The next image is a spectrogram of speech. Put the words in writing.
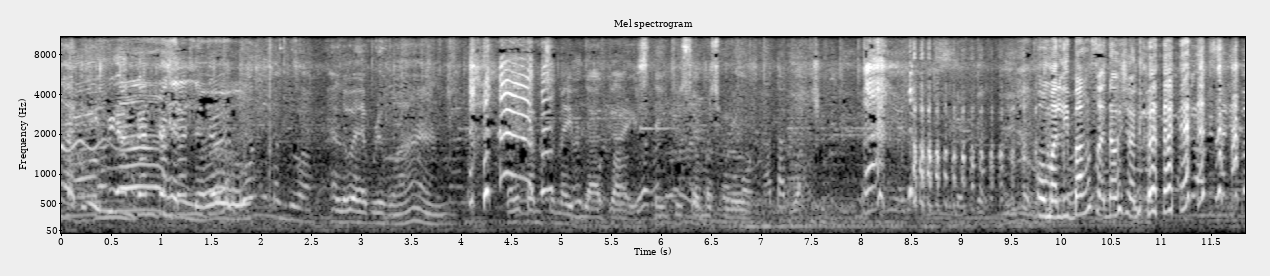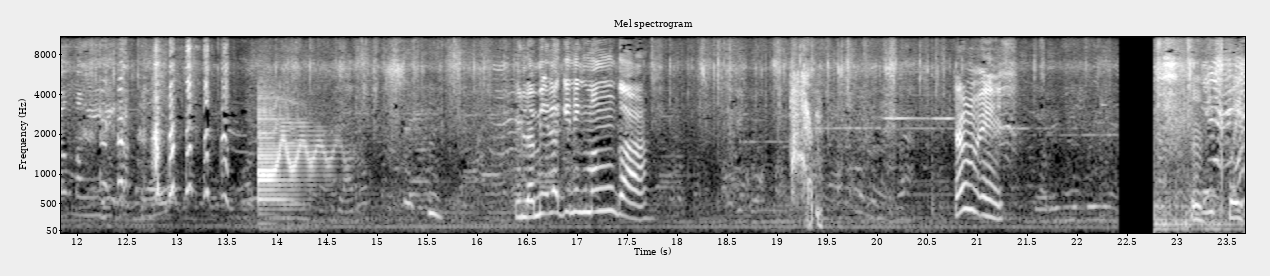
Hello. Hello everyone. Welcome to my vlog guys. Thank you so much for watching. O, malibang sa daw siya. Ilami lagi ning mangga. Tama is. Wait.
